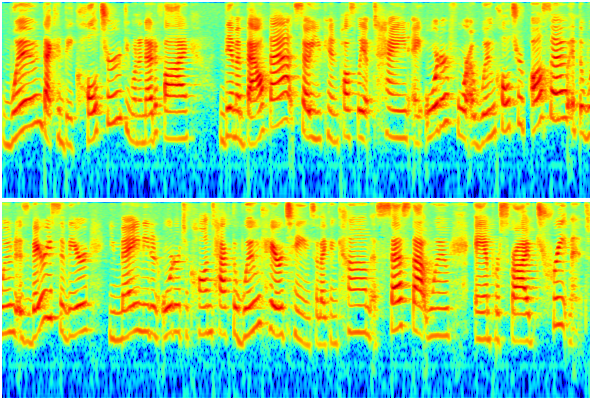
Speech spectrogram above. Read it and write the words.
wound that can be cultured. You want to notify them about that so you can possibly obtain a order for a wound culture. Also, if the wound is very severe, you may need an order to contact the wound care team so they can come assess that wound and prescribe treatment.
